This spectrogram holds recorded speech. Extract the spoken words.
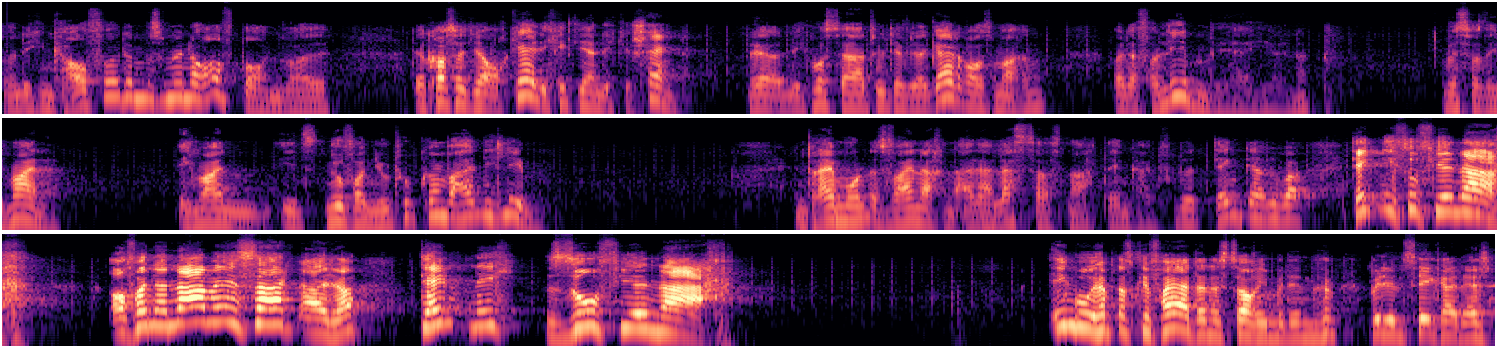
Wenn ich ihn kaufe, dann müssen wir ihn noch aufbauen, weil der kostet ja auch Geld. Ich kriege den ja nicht geschenkt. Ja, und ich muss da natürlich wieder Geld rausmachen, weil davon leben wir ja hier. Ne? Ihr wisst, was ich meine? Ich meine, jetzt nur von YouTube können wir halt nicht leben. In drei Monaten ist Weihnachten, Alter, lass das nachdenken. Denk darüber, denk nicht so viel nach. Auch wenn der Name es sagt, Alter, denk nicht so viel nach. Ingo, ich habe das gefeiert, deine Story mit dem, mit C-Kadett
